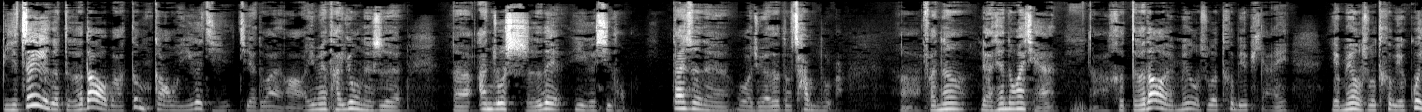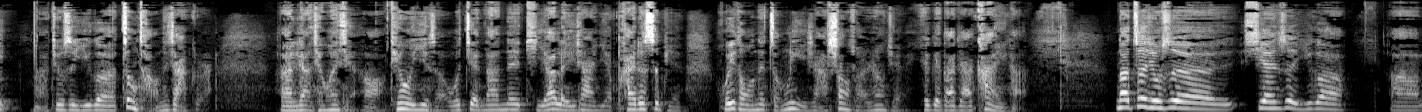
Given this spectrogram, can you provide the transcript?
比这个得到吧更高一个阶阶段啊，因为它用的是，呃，安卓十的一个系统，但是呢，我觉得都差不多。啊，反正两千多块钱啊，和得到也没有说特别便宜，也没有说特别贵啊，就是一个正常的价格，啊，两千块钱啊，挺有意思。我简单的体验了一下，也拍了视频，回头呢整理一下上传上去，也给大家看一看。那这就是先是一个啊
